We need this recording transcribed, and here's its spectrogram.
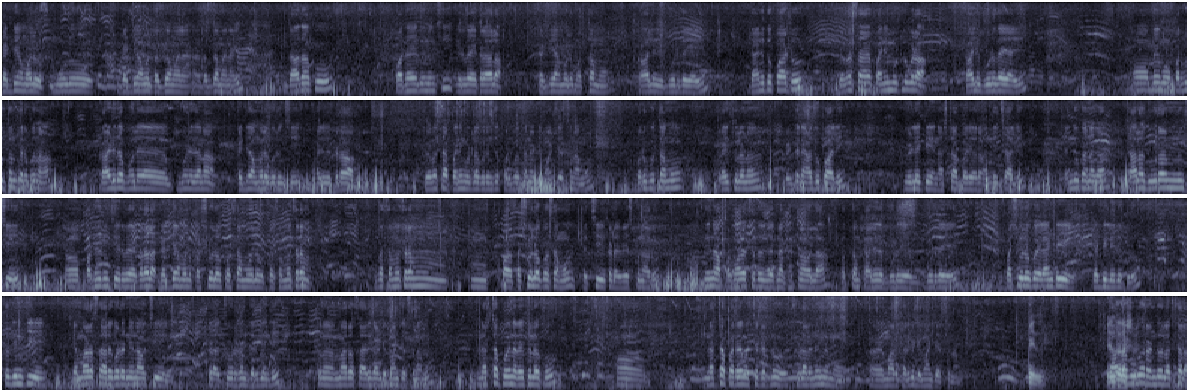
గడ్డి అమలు మూడు గడ్డి అమలు దగ్గమైన దగ్గమైనాయి దాదాపు పదహైదు నుంచి ఇరవై ఎకరాల గడ్డి అమలు మొత్తము ఖాళీ బూడిదయ్యాయి. దానితో పాటు వ్యవసాయ పనిముట్లు కూడా ఖాళీ బూడిదయ్యాయి. మేము ప్రభుత్వం తరఫున కాడిద బూలే బూడిదన గడ్డి అమల గురించి మరియు ఇక్కడ వ్యవసాయ పనిముట్ల గురించి ప్రభుత్వాన్ని డిమాండ్ చేస్తున్నాము. ప్రభుత్వము రైతులను వెంటనే ఆదుపాలి వీళ్ళకి నష్టపరిహారం అందించాలి. ఎందుకనగా చాలా దూరం నుంచి ఆ, పదహైదు నుంచి ఇరవై ఎకరాల గడ్డి అమలు పశువుల కోసము ఒక సంవత్సరం ఒక సంవత్సరం పశువుల కోసము తెచ్చి ఇక్కడ వేసుకున్నారు. నిన్న ప్రమాదవశాత్తు జరిగిన ఘటన వల్ల మొత్తం ఖాళీలో బూడిద బూడిదయ్యాయి. పశువులకు ఎలాంటి గడ్డి లేదు ఇప్పుడు. సో దీనికి ఎంఆర్ఓ సార్ కూడా నిన్న వచ్చి ఇక్కడ చూడడం జరిగింది. సో మేము ఎంఆర్ఓ సార్ గారిని డిమాండ్ చేస్తున్నాము. నష్టపోయిన రైతులకు నష్టపరిహారం వచ్చేటట్లు చూడాలని మేము ఎంఆర్ఓ సార్కి డిమాండ్ చేస్తున్నాము. రెండు లక్షల.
